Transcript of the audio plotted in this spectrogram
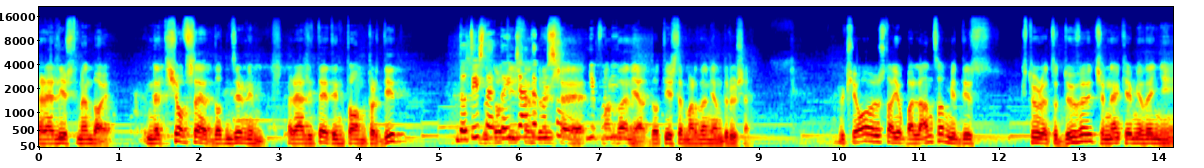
realisht mendojmë. Në qoftë se do të nxirrnim realitetin tonë përditë, do të ishte ndryshe marrëdhënia, do të ishte marrëdhënia ndryshe. Kjo është ajo balanca midis këtyre të dyve që ne kemi dhe një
